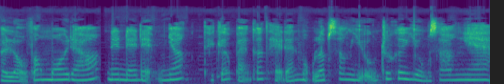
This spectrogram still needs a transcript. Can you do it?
và lộ vân môi đó. Nên để đẹp nhất thì các bạn có thể đánh một lớp son dưỡng trước khi dùng son nha.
